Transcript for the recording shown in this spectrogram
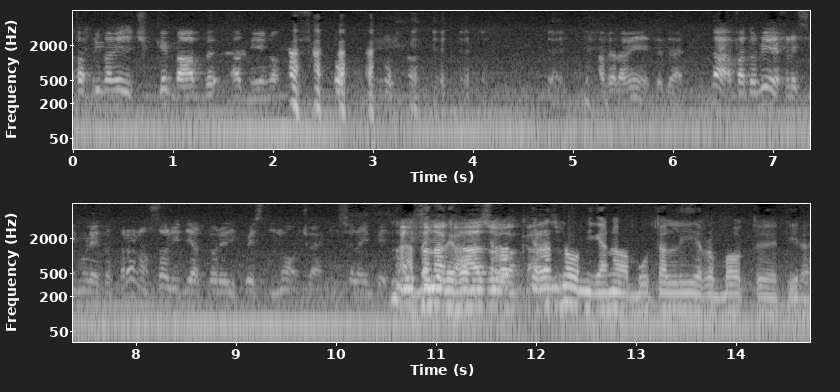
fa prima vedere il kebab almeno. Ma veramente, dai. No, ha fatto bene Flash Simulator, però non so l'ideatore di questi no, cioè chi se l'ha inventato. Ma li fanno a caso, a caso. randomica, no? Butta lì il robot e tira.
